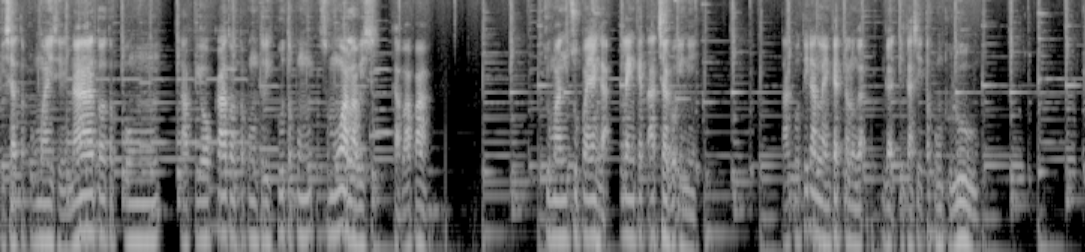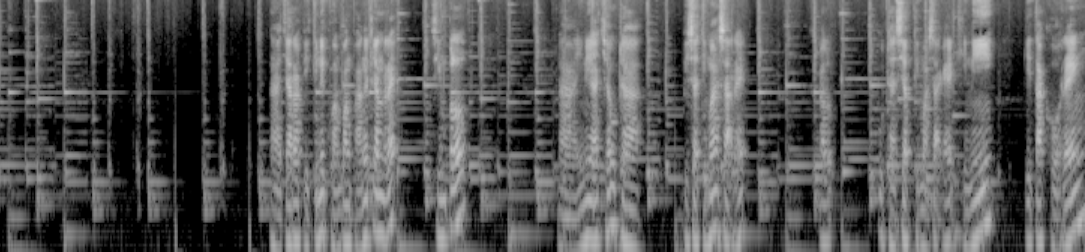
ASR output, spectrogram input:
Bisa tepung maizena atau tepung tapioka atau tepung terigu tepung semua lah wis. Gak apa-apa. Cuman supaya nggak lengket aja kok ini. Takutnya kan lengket kalau nggak nggak dikasih tepung dulu. Nah cara bikinnya gampang banget kan rek? Simple. Nah ini aja udah bisa dimasak rek kalau udah siap dimasak kayak gini kita goreng.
